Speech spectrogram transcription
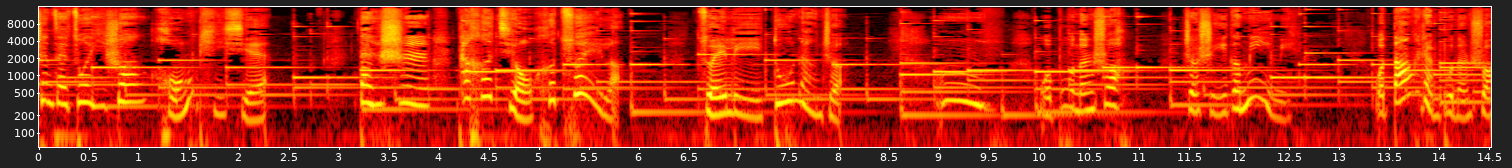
正在做一双红皮鞋，但是他喝酒喝醉了，嘴里嘟囔着：“嗯，我不能说，这是一个秘密。”我当然不能说，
